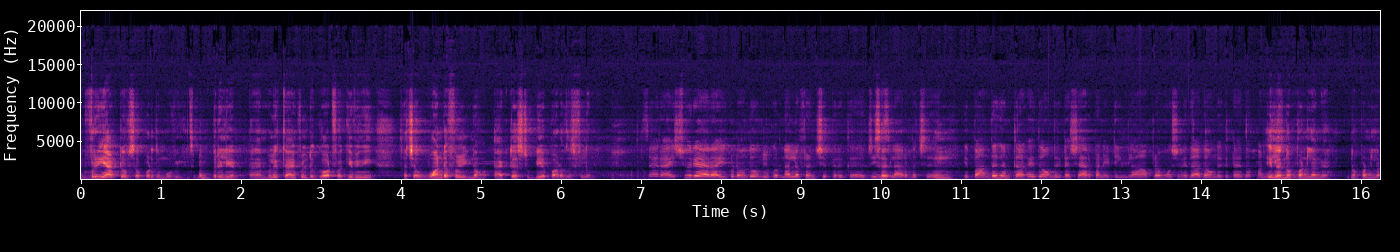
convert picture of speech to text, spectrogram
every active support the movie it's been brilliant and I'm really thankful to God for giving such a wonderful no actors to be a part of this film sir Aishwarya Rai கூட வந்து உங்களுக்கு ஒரு நல்ல ஃப்ரெண்ட்ஷிப் இருக்கு ஜீன்ஸ்ல ஆரம்பிச்சு. இப்போ அந்தகனுக்காக எதுவும் அவங்க கிட்ட ஷேர் பண்ணிட்டீங்களா? ப்ரமோஷன் ஏதாவது அவங்க கிட்ட ஏதாவது பண்ணி இல்லை இன்னும் பண்ணலங்க. இன்னும் பண்ணல.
